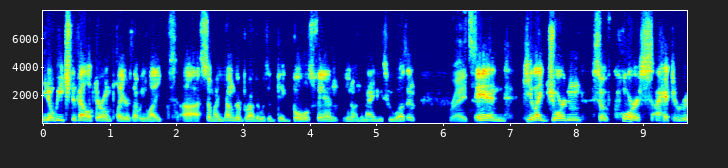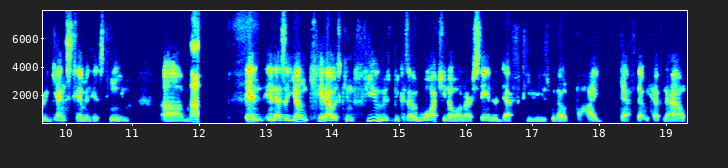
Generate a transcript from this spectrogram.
you know, we each developed our own players that we liked. Uh, so my younger brother was a big Bulls fan, you know, in the '90s. Who wasn't? Right. And he liked Jordan, so of course I had to root against him and his team. Um, and and as a young kid, I was confused because I would watch, you know, on our standard def TVs without the high def that we have now.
